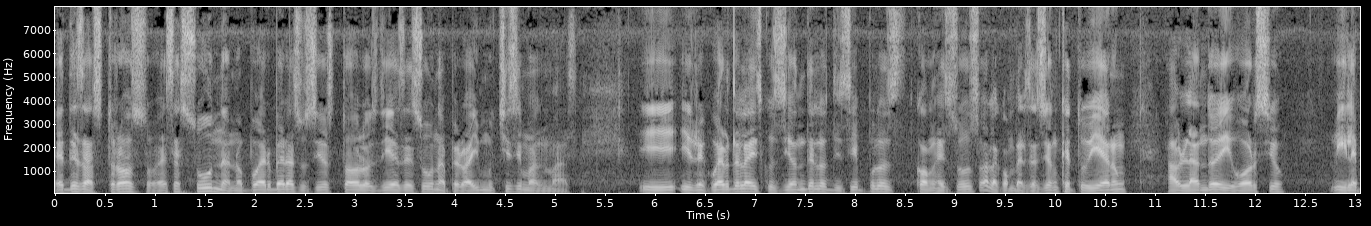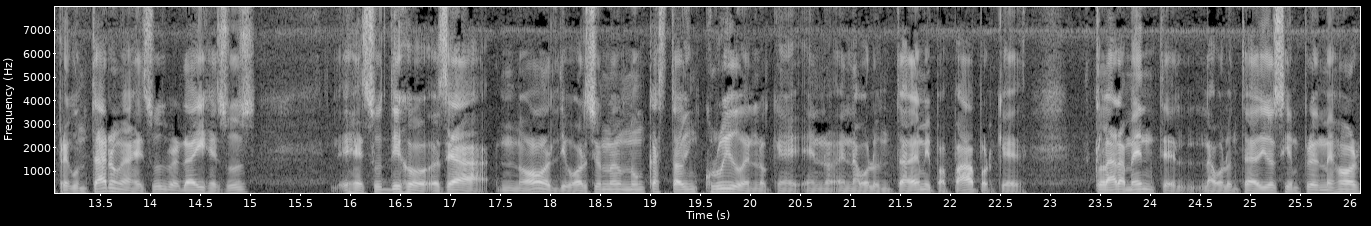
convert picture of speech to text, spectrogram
es desastroso. Esa es una, no poder ver a sus hijos todos los días es una, pero hay muchísimas más. Y, recuerdo la discusión de los discípulos con Jesús o la conversación que tuvieron hablando de divorcio y le preguntaron a Jesús, ¿verdad? Y Jesús, Jesús dijo, o sea, no, el divorcio nunca ha estado incluido en, lo que, en la voluntad de mi papá porque claramente la voluntad de Dios siempre es mejor.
